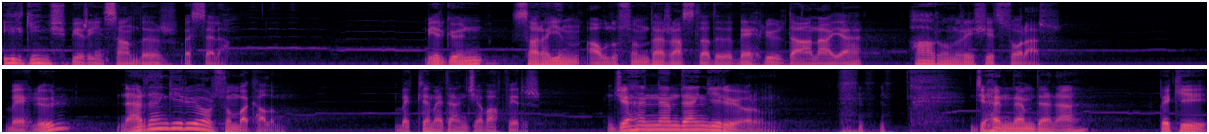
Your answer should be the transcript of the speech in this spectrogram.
İlginç bir insandır ve selam. Bir gün sarayın avlusunda rastladığı Behlül Dana'ya Harun Reşit sorar. Behlül, nereden geliyorsun bakalım? Beklemeden cevap verir. Cehennemden geliyorum. Cehennemden ha? Peki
